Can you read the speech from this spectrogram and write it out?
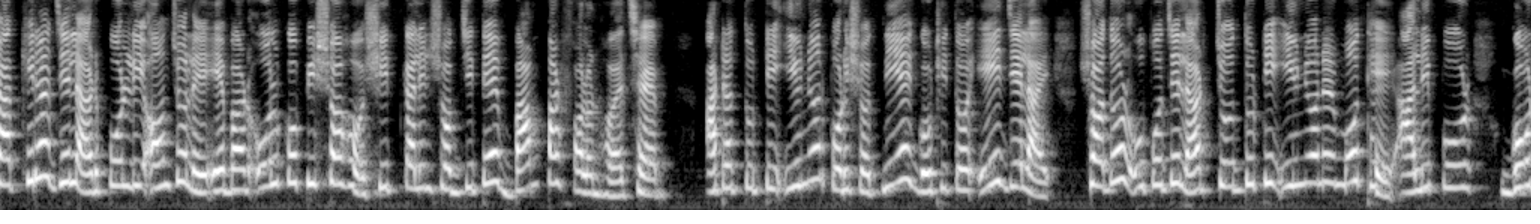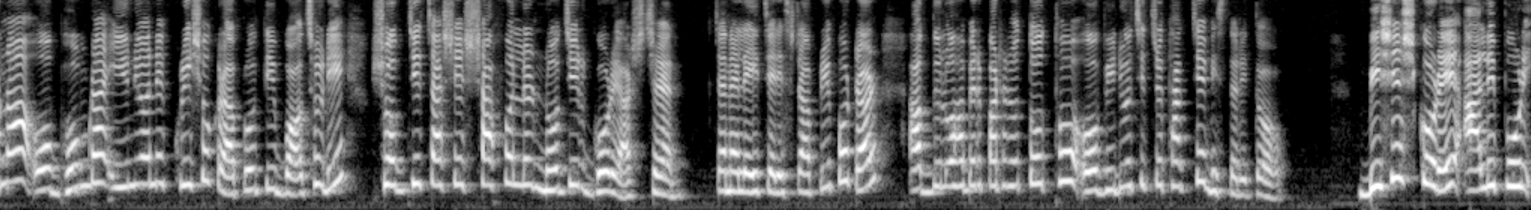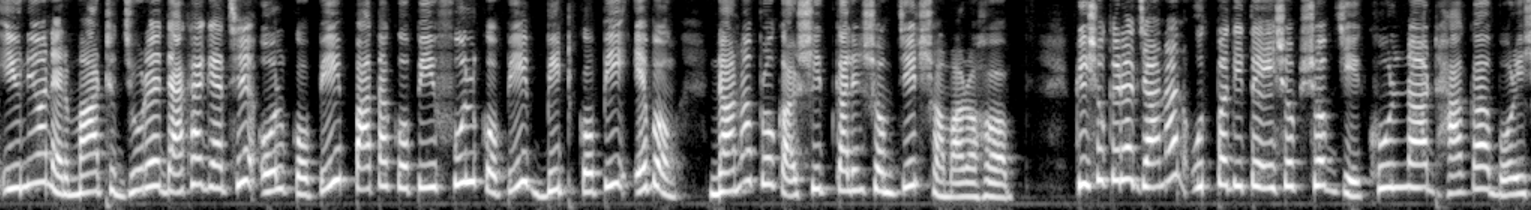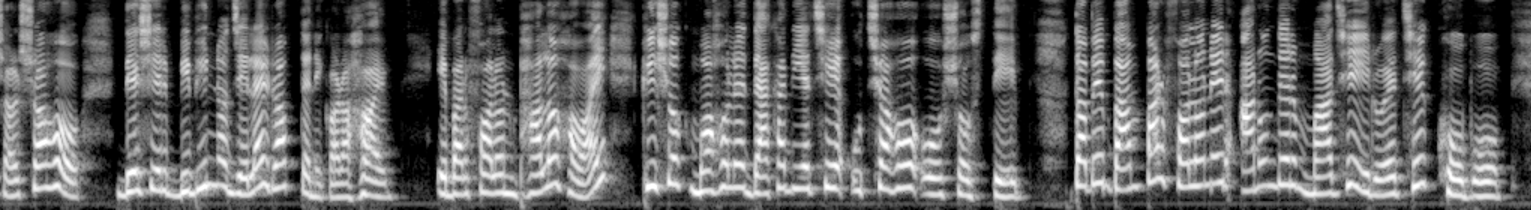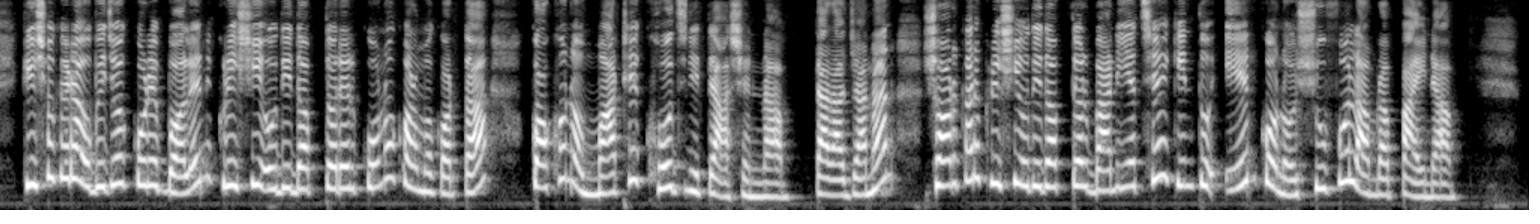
সাতক্ষীরা জেলার পল্লী অঞ্চলে এবার ওলকপি সহ শীতকালীন সবজিতে বাম্পার ফলন হয়েছে। আটাত্তরটি ইউনিয়ন পরিষদ নিয়ে গঠিত এই জেলায় সদর উপজেলার চোদ্দটি ইউনিয়নের মধ্যে আলিপুর, গোনা ও ভোমরা ইউনিয়নের কৃষকরা প্রতি বছরই সবজি চাষের সাফল্যের নজির গড়ে আসছেন। চ্যানেল এইচের স্টাফ রিপোর্টার আব্দুল ওহাবের পাঠানো তথ্য ও ভিডিও চিত্র থাকছে বিস্তারিত। বিশেষ করে আলিপুর ইউনিয়নের মাঠ জুড়ে দেখা গেছে ওলকপি, পাতাকপি, ফুলকপি, বিটকপি এবং নানা প্রকার শীতকালীন সবজির সমারোহ। কৃষকেরা জানান, উৎপাদিত এসব সবজি খুলনা, ঢাকা, বরিশাল সহ দেশের বিভিন্ন জেলায় রপ্তানি করা হয়। এবার ফলন ভালো হওয়ায় কৃষক মহলে দেখা দিয়েছে উৎসাহ ও স্বস্তি। তবে বাম্পার ফলনের আনন্দের মাঝেই রয়েছে ক্ষোভও। কৃষকেরা অভিযোগ করে বলেন, কৃষি অধিদপ্তরের কোনো কর্মকর্তা কখনো মাঠে খোঁজ নিতে আসেন না। তারা জানান, সরকার কৃষি অধিদপ্তর বানিয়েছে, কিন্তু এর কোনো সুফল আমরা পাই না।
